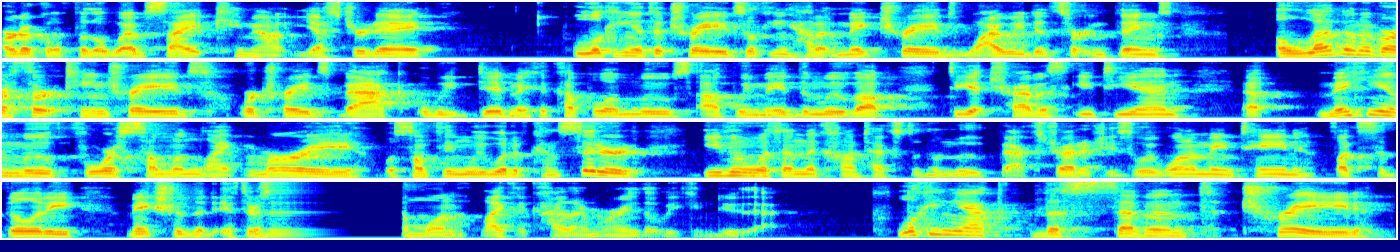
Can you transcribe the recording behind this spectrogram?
article for the website came out yesterday, looking at the trades, looking how to make trades, why we did certain things. 11 of our 13 trades were trades back. We did make a couple of moves up. We made the move up to get Travis Etienne. Uh, making a move for someone like Murray was something we would have considered even within the context of the move back strategy. So we want to maintain flexibility, make sure that if there's someone like a Kyler Murray that we can do that. Looking at the seventh trade,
